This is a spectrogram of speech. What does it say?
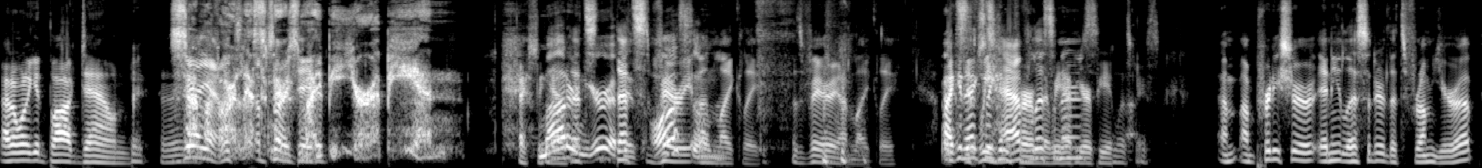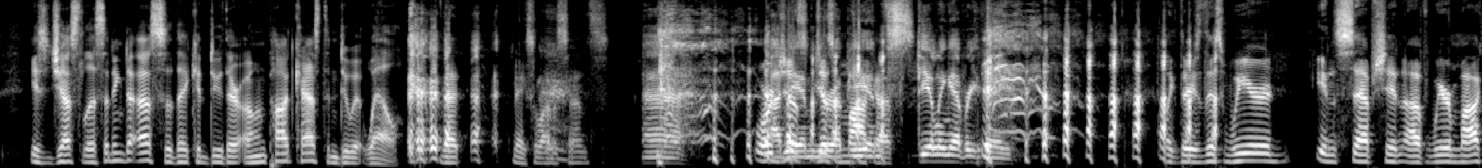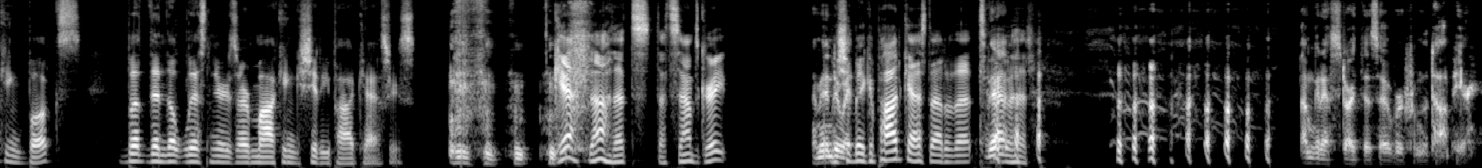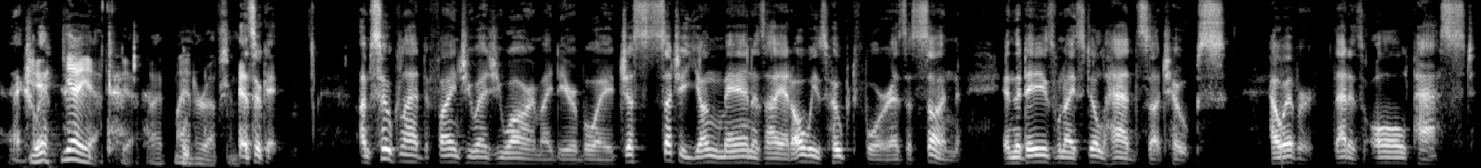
I don't want to get bogged down, but uh, Yeah, yeah, let's- I'm sorry, David. be European. Actually, yeah. Modern That's, Europe that's is very awesome. unlikely. That's very unlikely. I can actually we have confirm that we have European listeners. I'm I'm pretty sure any listener that's from Europe is just listening to us so they could do their own podcast and do it well. That makes a lot of sense. Ah, Or just goddamn just mock Europeans us. stealing everything. Like there's this weird inception of we're mocking books, but then the listeners are mocking shitty podcasters. Yeah, no, that's that sounds great. I'm into it. we should it. make a podcast out of that. Yeah. Go ahead. I'm going to start this over from the top here, actually. Yeah. Yeah, yeah, yeah. I, my interruption. It's okay. I'm so glad to find you as you are, my dear boy. Just such a young man as I had always hoped for as a son in the days when I still had such hopes. However, that is all past.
